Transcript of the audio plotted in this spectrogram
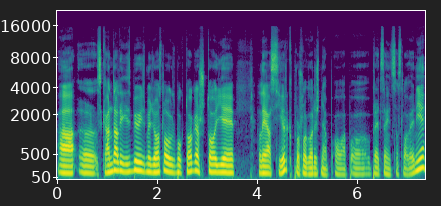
a uh, skandal je izbio između ostalog zbog toga što je Lea Sirk, prošlogodišnja ova predstavnica Slovenije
